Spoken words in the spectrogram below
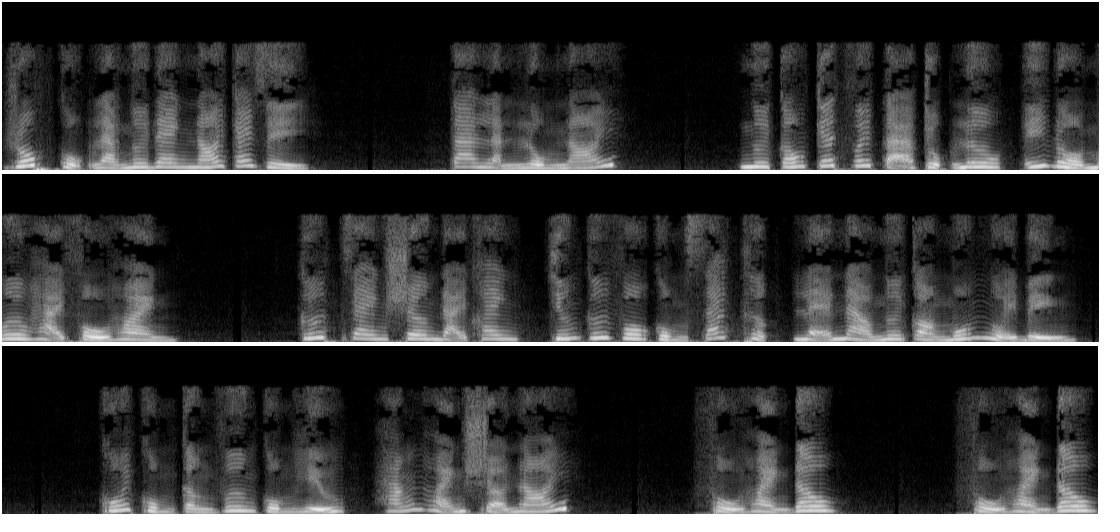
Rốt cuộc là ngươi đang nói cái gì? Ta lạnh lùng nói. Ngươi cấu kết với tả trục lưu, ý đồ mưu hại phụ hoàng. Cướp Giang Sơn Đại Khang, chứng cứ vô cùng xác thực, lẽ nào ngươi còn muốn ngụy biện? Cuối cùng Cần Vương cùng hiểu, hắn hoảng sợ nói. Phụ hoàng đâu? Phụ hoàng đâu?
